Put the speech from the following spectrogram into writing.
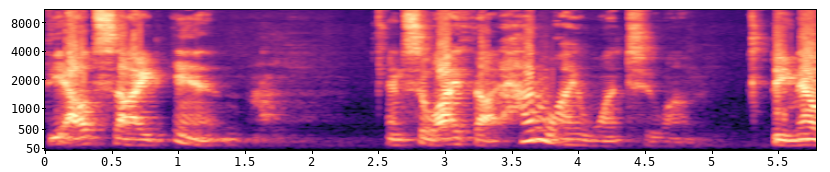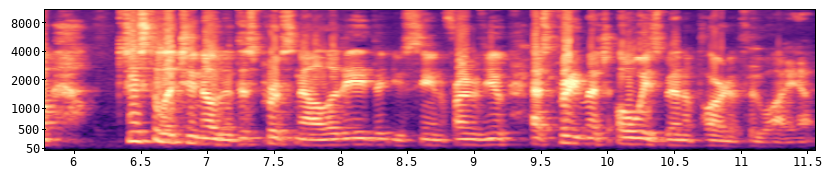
the outside in. And so I thought, how do I want to um, be? Now, just to let you know that this personality that you see in front of you has pretty much always been a part of who I am.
